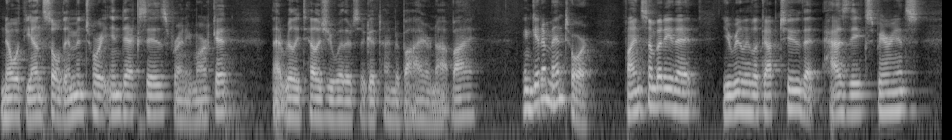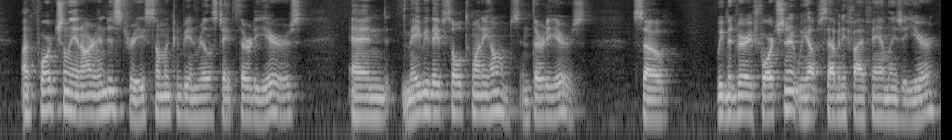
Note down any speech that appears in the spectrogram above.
Know what the unsold inventory index is for any market. That really tells you whether it's a good time to buy or not buy. And get a mentor. Find somebody that you really look up to that has the experience. Unfortunately, in our industry, someone can be in real estate 30 years and maybe they've sold 20 homes in 30 years. So we've been very fortunate. We help 75 families a year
